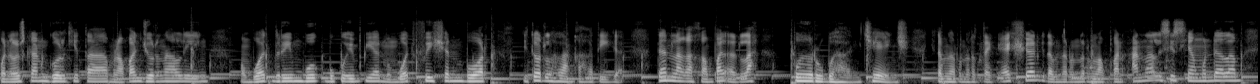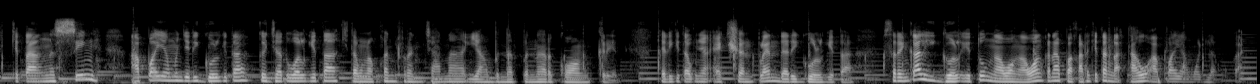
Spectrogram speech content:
Menuliskan goal kita, melakukan journaling, membuat dream book, buku impian, membuat vision board. Itu adalah langkah ketiga. Dan langkah keempat adalah perubahan change. Kita benar-benar take action kita benar-benar melakukan analisis yang mendalam kita ngesing apa yang menjadi goal kita ke jadwal kita kita melakukan rencana yang benar-benar konkret. Jadi kita punya action plan dari goal kita. Seringkali goal itu ngawang-ngawang kenapa? Karena kita nggak tahu apa yang mau dilakukan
